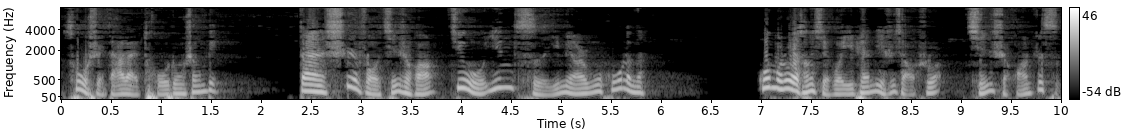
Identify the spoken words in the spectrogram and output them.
促使他在途中生病。但是否秦始皇就因此一命而呜呼了呢？郭沫若曾写过一篇历史小说。秦始皇之死，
